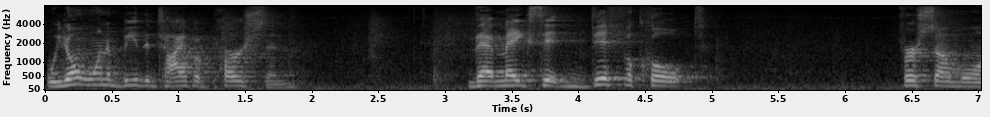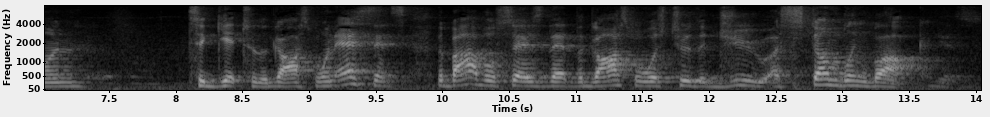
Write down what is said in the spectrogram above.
We don't want to be the type of person that makes it difficult for someone to get to the gospel. In essence, the Bible says that the gospel was to the Jew a stumbling block. Yes.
